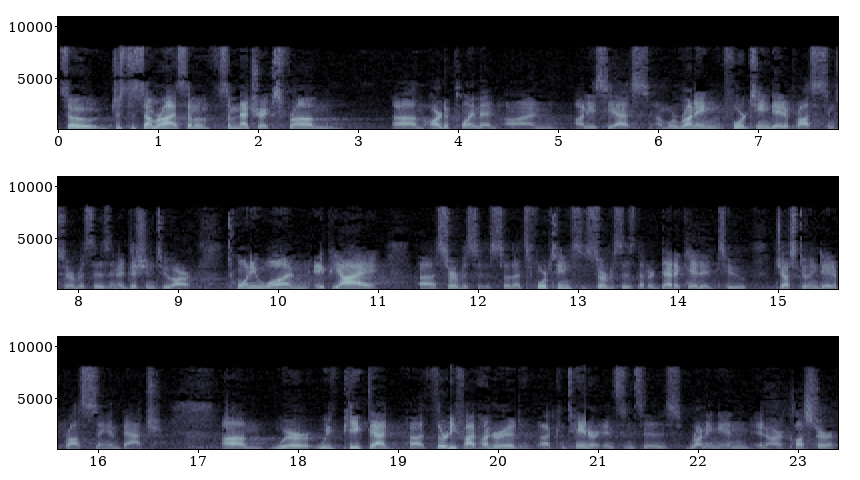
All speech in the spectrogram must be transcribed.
So just to summarize some of some metrics from our deployment on ECS, um, we're running 14 data processing services in addition to our 21 API uh, services. So that's 14 services that are dedicated to just doing data processing and batch. Um, we've peaked at uh, 3,500 uh, container instances running in, our cluster.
